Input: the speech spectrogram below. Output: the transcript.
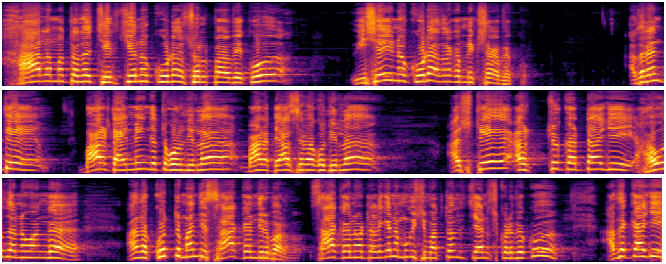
ಹಾಲಮತದ ಚರ್ಚೆನೂ ಕೂಡ ಸ್ವಲ್ಪ ಆಗಬೇಕು ವಿಷಯನೂ ಕೂಡ ಅದ್ರಾಗ ಮಿಕ್ಸ್ ಆಗಬೇಕು. ಅದರಂತೆ ಭಾಳ ಟೈಮಿಂಗ್ ತಗೊಳ್ಳೋದಿಲ್ಲ ಭಾಳ ಬೇಸರ ಆಗೋದಿಲ್ಲ. ಅಷ್ಟೇ ಅಚ್ಚುಕಟ್ಟಾಗಿ ಹೌದನ್ನುವಂಗೆ ಅಂದರೆ ಕೊಟ್ಟು ಮಂದಿ ಸಾಕು ಅಂದಿರಬಾರ್ದು. ಸಾಕು ಅನ್ನೋಟೊಳಗೆ ಮುಗಿಸಿ ಮತ್ತೊಂದು ಚಾನ್ಸ್ ಕೊಡಬೇಕು. ಅದಕ್ಕಾಗಿ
